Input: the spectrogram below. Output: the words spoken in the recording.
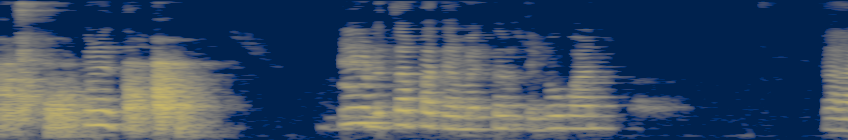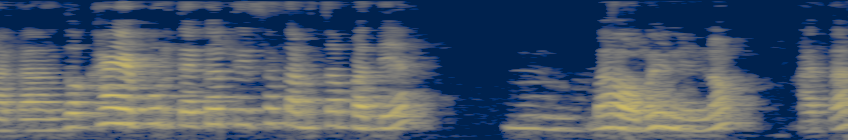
कोणी तिकडे चपात्या मी करते भगवान. करा करा. दो खाया पुरत्या करते सात आठ चपात्या. भाऊ बहिणींनो आता.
